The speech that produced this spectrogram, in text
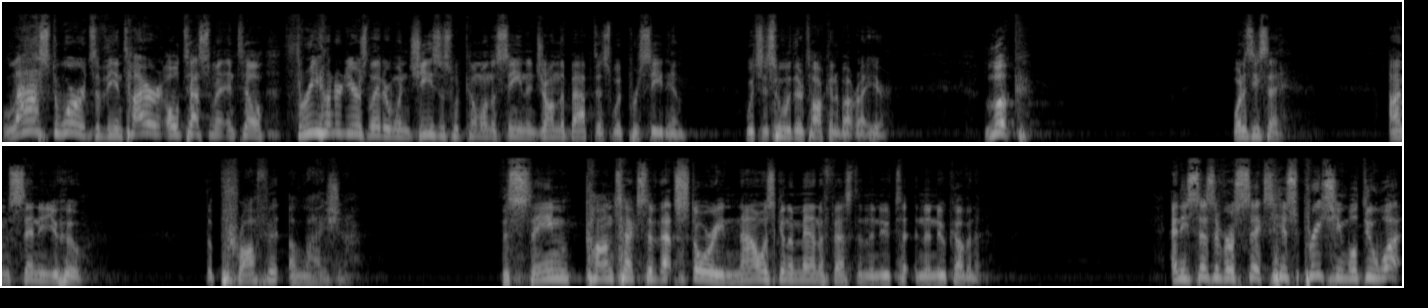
last words of the entire Old Testament until 300 years later when Jesus would come on the scene and John the Baptist would precede him, which is who they're talking about right here. Look, what does he say? I'm sending you who? The prophet Elijah. The same context of that story now is going to manifest in the new te- in the new covenant. And he says in verse 6, his preaching will do what?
